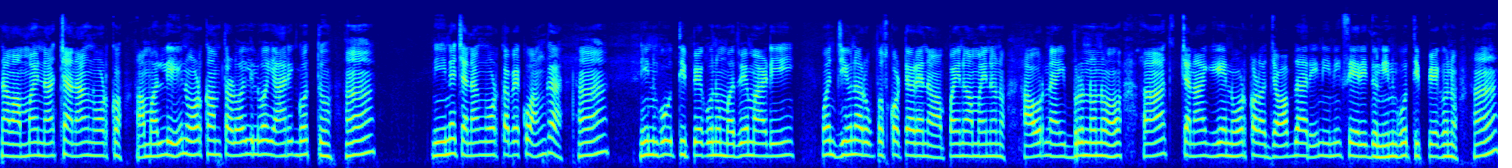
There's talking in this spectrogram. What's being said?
ನಮ್ಮ ಅಮ್ಮನ ಚೆನ್ನಾಗಿ ನೋಡ್ಕೊ. ಆ ನೋಡ್ಕೊಂತಾಳೋ ಇಲ್ವೋ ಯಾರಿಗ್ ಗೊತ್ತು, ಹಾ? ನೀನೇ ಚೆನ್ನಾಗಿ ನೋಡ್ಕೋಬೇಕು ಹಂಗ, ಹಾ? ನಿನ್ಗೂ ತಿಪ್ಪೆಗೂ ಮದುವೆ ಮಾಡಿ ಒಂದ್ ಜೀವನ ರೂಪಿಸ್ಕೊಟ್ಟವ್ರೆ ನಮ್ಮ ಅಪ್ಪನ ಅಮ್ಮನೂ ಅವ್ರನ್ನ ಇಬ್ರು ಹಾ? ಚೆನ್ನಾಗಿ ನೋಡ್ಕೊಳ್ಳೋ ಜವಾಬ್ದಾರಿ ನಿನಗೆ ಸೇರಿದ್ದು, ನಿನ್ಗೂ ತಿಪ್ಪೆಗೂ ಹಾ?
